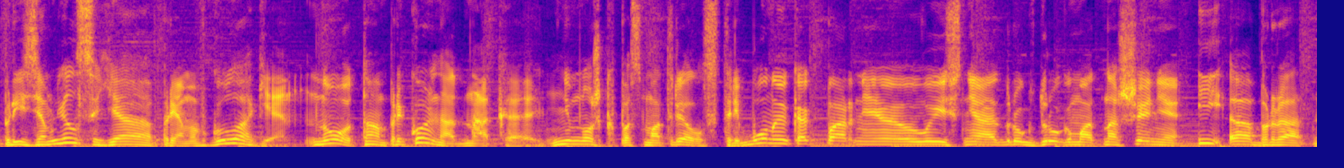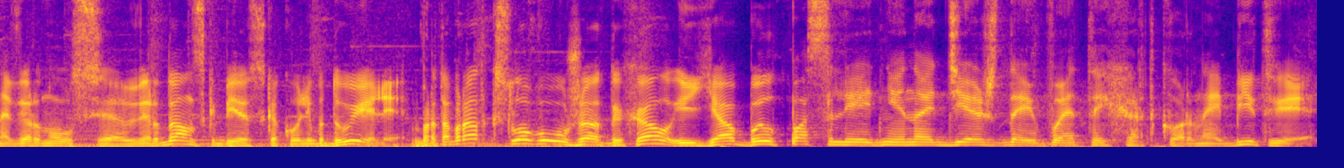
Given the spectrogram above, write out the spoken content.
Приземлился я прямо в ГУЛАГе. Ну, там прикольно, однако. Немножко посмотрел с трибуны, как парни выясняют друг с другом отношения, и обратно вернулся в Верданск без какой-либо дуэли. Брата-брат, к слову, уже отдыхал, и я был последней надеждой в этой хардкорной битве.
